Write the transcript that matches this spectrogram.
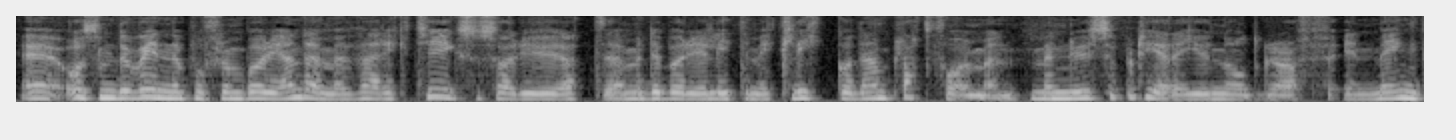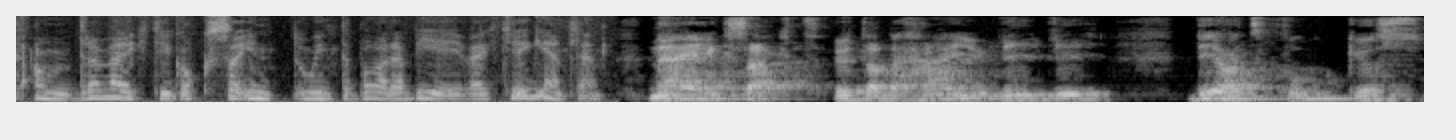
Eh, och som du var inne på från början där med verktyg så sa du ju att ja, det börjar lite med klick och den plattformen. Men nu supporterar ju Nodgraph en mängd andra verktyg också och inte bara BI-verktyg egentligen. Nej, exakt. Utan det här är ju, vi, vi, vi har ett fokus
